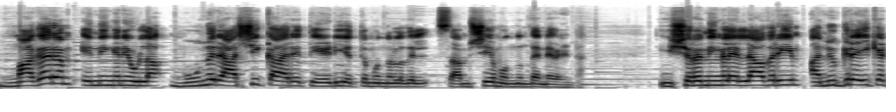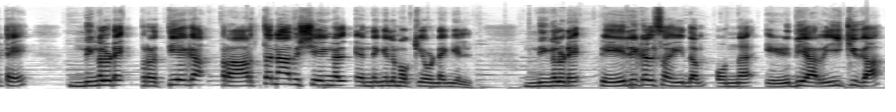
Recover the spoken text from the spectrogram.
മകരം എന്നിങ്ങനെയുള്ള മൂന്ന് രാശിക്കാരെ തേടിയെത്തുമെന്നുള്ളതിൽ സംശയമൊന്നും തന്നെ വേണ്ട. ഈശ്വരൻ നിങ്ങളെല്ലാവരെയും അനുഗ്രഹിക്കട്ടെ. നിങ്ങളുടെ പ്രത്യേക പ്രാർത്ഥനാ വിഷയങ്ങൾ എന്തെങ്കിലുമൊക്കെ ഉണ്ടെങ്കിൽ നിങ്ങളുടെ പേരുകൾ സഹിതം ഒന്ന് എഴുതി അറിയിക്കുക.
